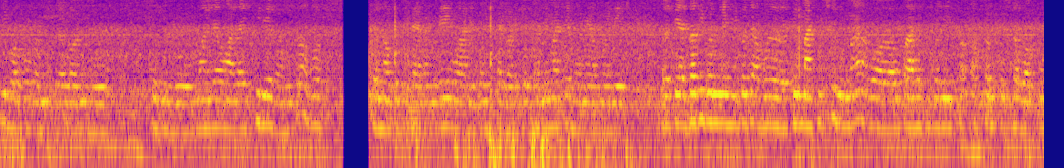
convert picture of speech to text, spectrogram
के भएको भन्ने कुरा गर्नुभयो। सोध्नुभयो मैले उहाँलाई सिरियल भनेको अब नबुझेको कारणले उहाँले बहिष्कार गरेको भन्ने मात्रै भने अब मैले। र त्यहाँ जति पनि लेखेको चाहिँ अब त्यो माथि सुरुमा अब उपाध्यक्ष पनि असन्तुष्ट भएको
